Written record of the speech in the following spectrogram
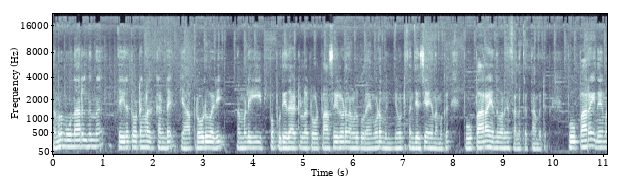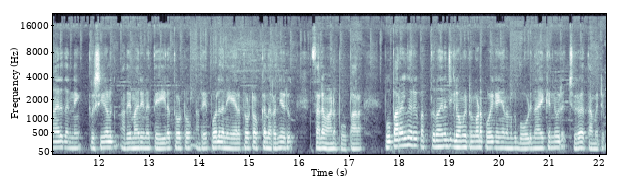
നമ്മൾ മൂന്നാറിൽ നിന്ന് തേയിലത്തോട്ടങ്ങളൊക്കെ കണ്ട് ഗ്യാപ്പ് റോഡ് വഴി നമ്മൾ ഈ ഇപ്പോൾ പുതിയതായിട്ടുള്ള ടോൾ പ്ലാസയിലൂടെ നമ്മൾ കുറേയും കൂടെ മുന്നോട്ട് സഞ്ചരിച്ച് കഴിഞ്ഞാൽ നമുക്ക് പൂപ്പാറ എന്ന് പറഞ്ഞ സ്ഥലത്തെത്താൻ പറ്റും. പൂപ്പാറ ഇതേമാതിരി തന്നെ കൃഷികളും അതേമാതിരി തന്നെ തേയിലത്തോട്ടവും അതേപോലെ തന്നെ ഏലത്തോട്ടവും ഒക്കെ നിറഞ്ഞൊരു സ്ഥലമാണ് പൂപ്പാറ. പൂപ്പാറയിൽ നിന്ന് ഒരു പത്ത് പതിനഞ്ച് കിലോമീറ്ററും കൂടെ പോയി കഴിഞ്ഞാൽ നമുക്ക് ബോഡി നായ്ക്കന്നൂർ ചുരം എത്താൻ പറ്റും.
